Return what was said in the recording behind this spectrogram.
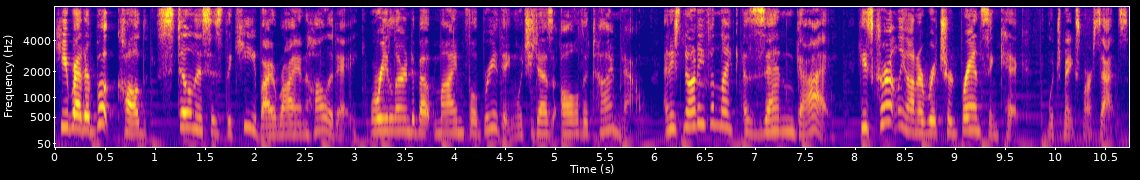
He read a book called Stillness is the Key by Ryan Holiday, where he learned about mindful breathing, which he does all the time now. And he's not even like a Zen guy. He's currently on a Richard Branson kick, which makes more sense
